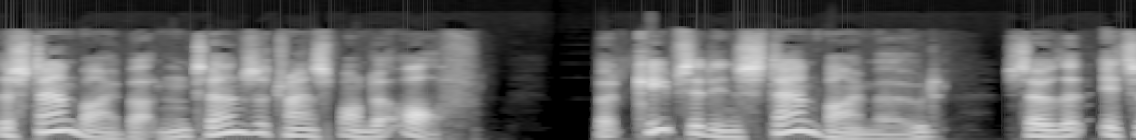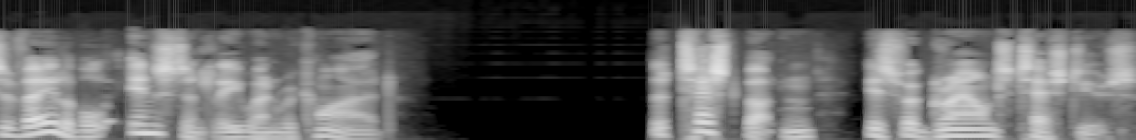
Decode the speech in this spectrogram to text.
The standby button turns the transponder off, but keeps it in standby mode so that it's available instantly when required. The test button is for ground test use.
